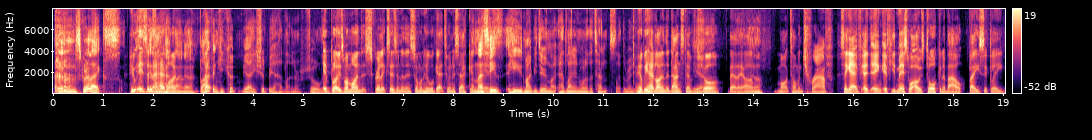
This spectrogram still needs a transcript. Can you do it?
then Skrillex, Who isn't a headliner. but I That- think he could. Yeah, he should be a headliner, surely. It blows my mind that Skrillex isn't, and then someone who we'll get to in a second. Unless is. he's he might be doing like headlining one of the tents, like the radio. He'll be headlining the dance tent for Yeah. sure. There they are. Mark, Tom, and Trav. So yeah, if if you missed what I was talking about, basically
